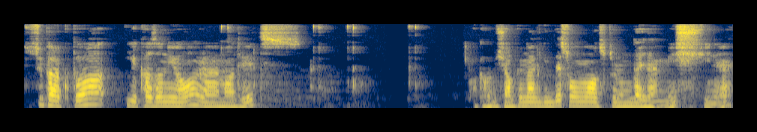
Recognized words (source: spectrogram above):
Süper Kupa'yı kazanıyor Real Madrid. Bakalım Şampiyonlar Ligi'nde son 16 turunda elenmiş yine.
